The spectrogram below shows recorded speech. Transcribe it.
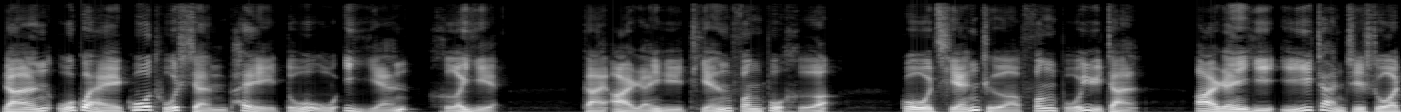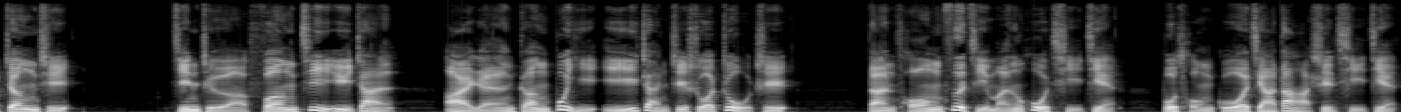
然无怪郭图、沈佩独无一言，何也？盖二人与田丰不和，故前者丰不欲战，二人以一战之说争之；今者丰既欲战，二人更不以一战之说助之。但从自己门户起见，不从国家大事起见，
